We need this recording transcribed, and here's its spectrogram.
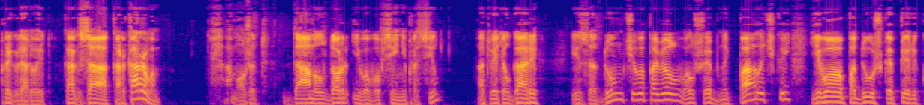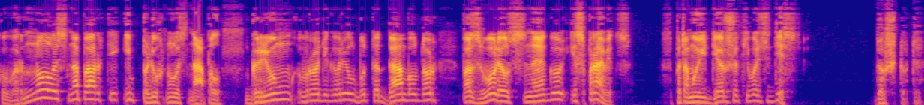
приглядывает, как за Каркаровым? А может, Дамблдор его вовсе и не просил? — ответил Гарри и задумчиво повел волшебной палочкой. Его подушка перекувырнулась на парте и плюхнулась на пол. Грюм вроде говорил, будто Дамблдор позволил Снегу исправиться, потому и держит его здесь. — Да что ты!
